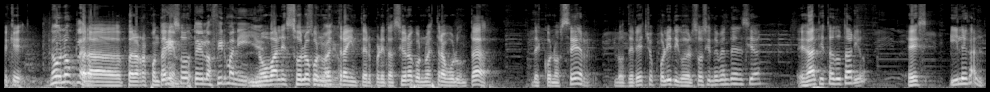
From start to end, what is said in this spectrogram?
Es que No, no, claro. para, para responder bien, eso, ustedes lo afirman y. no vale solo con nuestra interpretación o con nuestra voluntad. Desconocer los derechos políticos del socio independencia es antiestatutario, es ilegal.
